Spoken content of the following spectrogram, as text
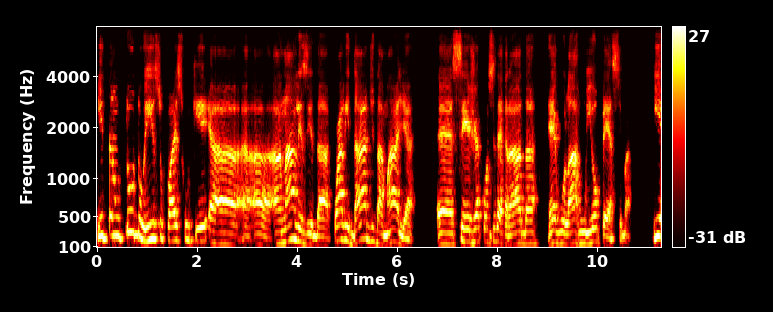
Então, tudo isso faz com que a, a, a análise da qualidade da malha é, seja considerada regular, ruim ou péssima. E,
